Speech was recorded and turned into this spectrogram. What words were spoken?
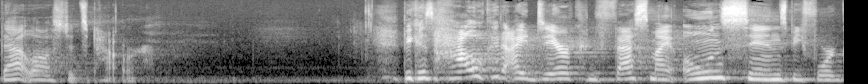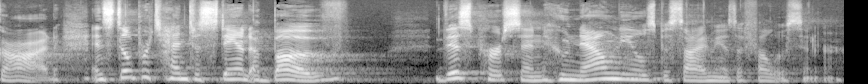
that lost its power. Because how could I dare confess my own sins before God and still pretend to stand above this person who now kneels beside me as a fellow sinner?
